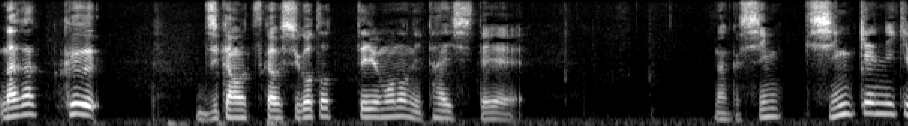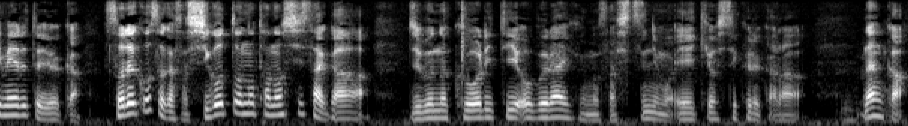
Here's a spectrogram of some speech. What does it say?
長く時間を使う仕事っていうものに対してなんか真真剣に決めるというかそれこそがさ仕事の楽しさが自分のクオリティオブライフのさ質にも影響してくるからなんか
